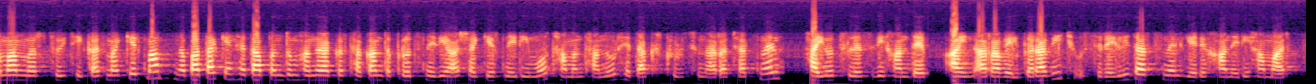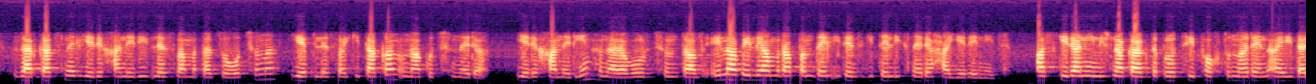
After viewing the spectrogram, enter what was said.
նման մրցույթի կազմակերպմամբ նպատակ են հետապնդում հանրակրթական դպրոցների աշակերտների մոտ համընդհանուր հետաքրքրություն առաջացնել հայոց լեզվի հանդեպ, այն առավել գրավիչ ու սիրելի դարձնել երեխաների համար, զարգացնել երեխաների լեզվամտածողությունը եւ լեզվագիտական ունակությունները, երեխաներին հնարավորություն տալ ել ավելի ամրապնդել իրենց գիտելիքները հայերենից։ Ասկերանի միջնակարգ դպրոցի փոխտնօրեն Աիդա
